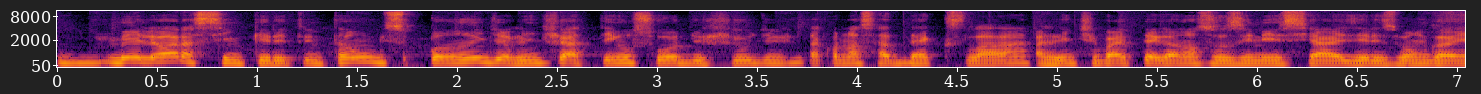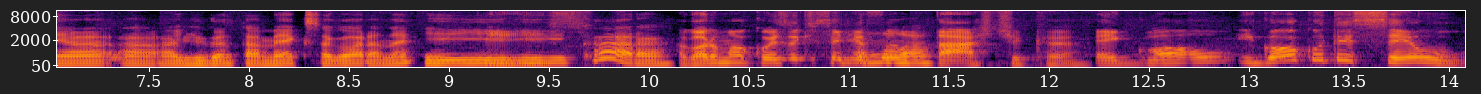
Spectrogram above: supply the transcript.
melhor assim, querido. Então expande, a gente já tem o Sword Shield, a gente tá com a nossa Dex lá, a gente vai pegar nossos iniciais e eles vão ganhar a, a Gigantamax agora, né? E, Isso. cara... Agora uma coisa que seria fantástica, lá. é igual, igual aconteceu,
